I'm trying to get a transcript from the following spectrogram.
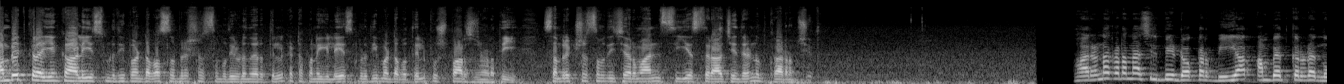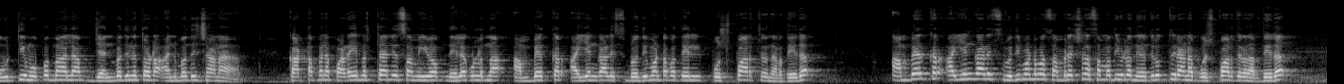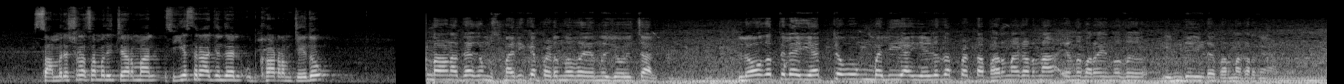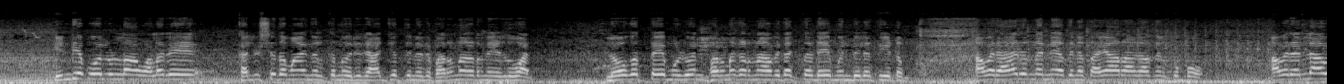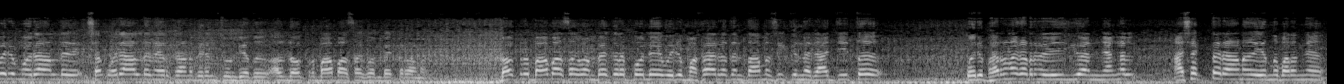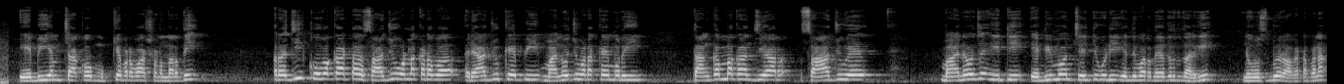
അംബേദ്കർ അയ്യങ്കാളി സ്മൃതി മണ്ഡപ സംരക്ഷണ സമിതിയുടെ നേതൃത്വത്തിൽ കട്ടപ്പനയിലെ സ്മൃതി മണ്ഡപത്തിൽ പുഷ്പാർച്ചന നടത്തി. സംരക്ഷണ സമിതി ചെയർമാൻ സി എസ് രാജേന്ദ്രൻ ഉദ്ഘാടനം ചെയ്തു. ഭരണഘടനാ ശില്പി ഡോക്ടർ ബി ആർ അംബേദ്കറുടെ നൂറ്റി മുപ്പത്തിനാലാം ജന്മദിനത്തോടനുബന്ധിച്ചാണ് കട്ടപ്പന പഴയ ബസ് സ്റ്റാൻഡിന് സമീപം നിലകൊള്ളുന്ന അംബേദ്കർ അയ്യങ്കാളി സ്മൃതി മണ്ഡപത്തിൽ പുഷ്പാർച്ചന നടത്തിയത്. അംബേദ്കർ അയ്യങ്കാളി സ്മൃതി മണ്ഡപ സംരക്ഷണ സമിതിയുടെ നേതൃത്വത്തിലാണ് പുഷ്പാർച്ചന നടത്തിയത്. സംരക്ഷണ സമിതി ചെയർമാൻ സി എസ് രാജേന്ദ്രൻ ഉദ്ഘാടനം ചെയ്തു. കൊണ്ടാണ് അദ്ദേഹം സ്മരിക്കപ്പെടുന്നത് എന്ന് ചോദിച്ചാൽ ലോകത്തിലെ ഏറ്റവും വലിയ എഴുതപ്പെട്ട ഭരണഘടന എന്ന് പറയുന്നത് ഇന്ത്യയുടെ ഭരണഘടനയാണ്. ഇന്ത്യ പോലുള്ള വളരെ കലുഷിതമായി നിൽക്കുന്ന ഒരു രാജ്യത്തിന് ഒരു ഭരണഘടന എഴുതുവാൻ ലോകത്തെ മുഴുവൻ ഭരണഘടനാ വിദഗ്ധരുടെ മുൻപിലെത്തിയിട്ടും അവരാരും തന്നെ അതിന് തയ്യാറാകാതെ നിൽക്കുമ്പോൾ അവരെല്ലാവരും ഒരാളുടെ ഒരാളുടെ നേർക്കാണ് വിരൽ ചൂണ്ടിയത്. അത് ഡോക്ടർ ബാബാ സാഹേബ് അംബേദ്കറാണ്. ഡോക്ടർ ബാബാ സാഹേബ് അംബേദ്കറെ പോലെ ഒരു മഹാരഥൻ താമസിക്കുന്ന രാജ്യത്ത് ഒരു ഭരണഘടന രചിക്കുവാൻ ഞങ്ങൾ അശക്തരാണ് എന്ന് പറഞ്ഞ് എ ബി എം ചാക്കോ മുഖ്യപ്രഭാഷണം നടത്തി. Reji Koovakkattu Saju Vallakkadavu Raju K P Manoj Vadakkemuri Thankamma Kanchiyar Saju A Manoj E T Abimon Chettukudi എന്നിവർ നേതൃത്വം നൽകി. News bureau Kattappana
